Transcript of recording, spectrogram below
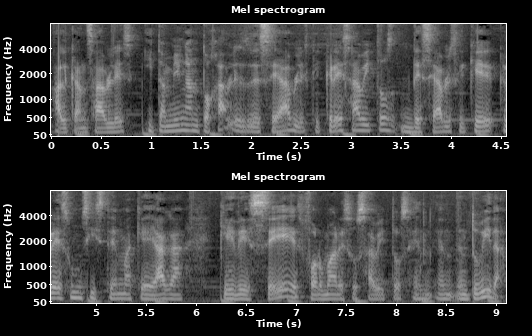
alcanzables y también antojables, deseables, que crees hábitos deseables, que crees un sistema que haga que desees formar esos hábitos en, tu vida.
